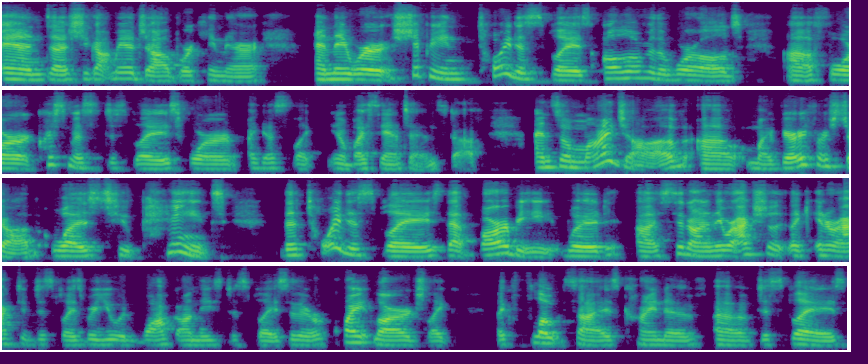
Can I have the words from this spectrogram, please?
and uh, she got me a job working there. And they were shipping toy displays all over the world uh, for Christmas displays for, I guess, like, you know, by Santa and stuff. And so my job, uh, my very first job, was to paint the toy displays that Barbie would uh, sit on. And they were actually like interactive displays where you would walk on these displays. So they were quite large, like like float size kind of of displays.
